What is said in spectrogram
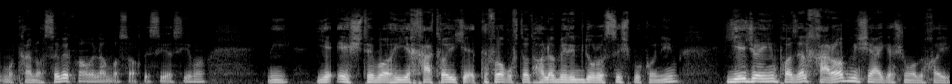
متناسب کاملا با ساخت سیاسی ما. یعنی یه اشتباهی یه خطایی که اتفاق افتاد حالا بریم درستش بکنیم یه جای این پازل خراب میشه اگر شما بخوای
